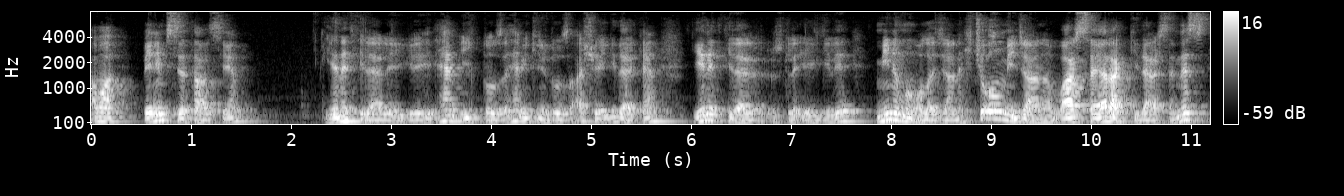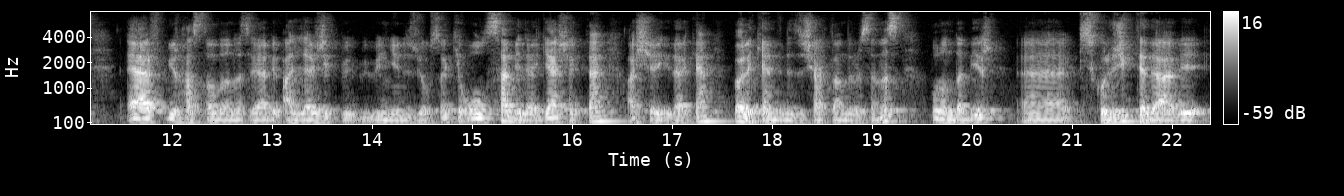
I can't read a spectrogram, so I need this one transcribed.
ama benim size tavsiyem yan etkilerle ilgili hem ilk dozda hem ikinci dozda aşıya giderken yan etkilerle ilgili minimum olacağını, hiç olmayacağını varsayarak giderseniz eğer bir hastalığınız veya bir alerjik bir bünyeniz yoksa ki olsa bile gerçekten aşıya giderken böyle kendinizi şartlandırırsanız bunun da bir e, psikolojik tedavi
